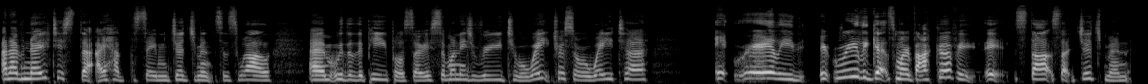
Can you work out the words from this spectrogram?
And I've noticed that I have the same judgments as well um, with other people. So if someone is rude to a waitress or a waiter, it really it really gets my back up. It, it starts that judgment.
